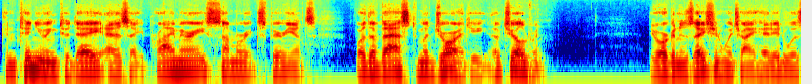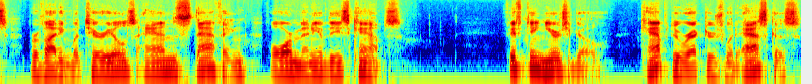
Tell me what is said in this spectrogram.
continuing today as a primary summer experience for the vast majority of children. The organization which I headed was providing materials and staffing for many of these camps. Fifteen years ago, camp directors would ask us,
